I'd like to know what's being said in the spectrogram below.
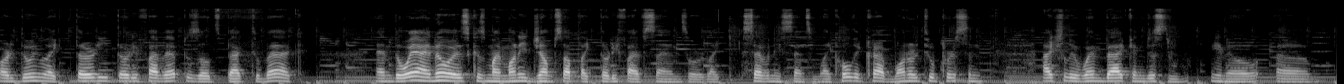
are doing like 30, 35 episodes back to back. And the way I know is because my money jumps up like 35 cents or like 70 cents. I'm like, holy crap, one or two person actually went back and just, you know, um,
